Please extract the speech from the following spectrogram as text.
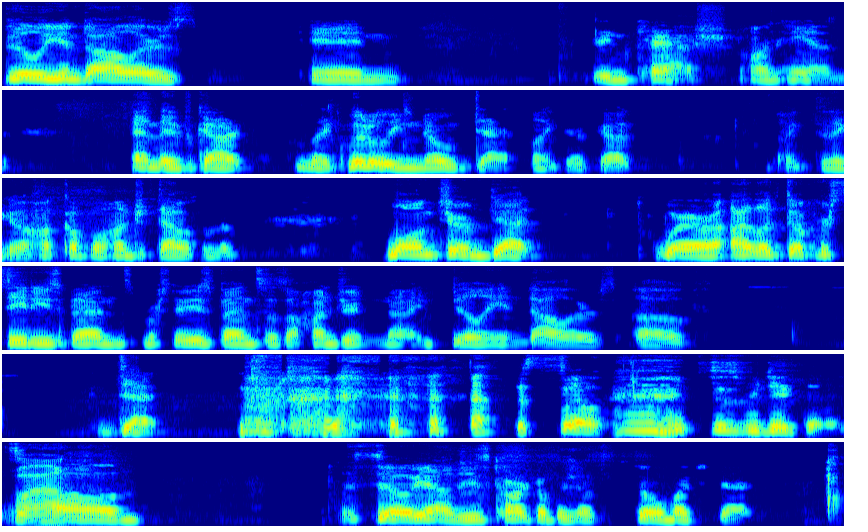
billion dollars in in cash on hand, and they've got like literally no debt. Like they've got like I think a couple hundred thousand of long term debt. Where I looked up Mercedes Benz. Mercedes Benz has 109 billion dollars of debt. so it's just ridiculous. Wow. Um, so yeah, these car companies have so much debt,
